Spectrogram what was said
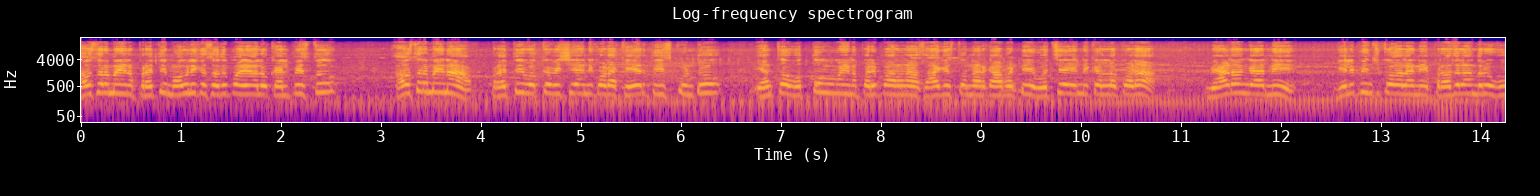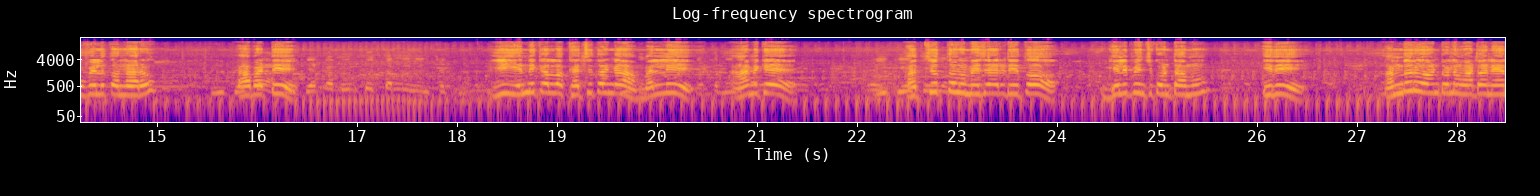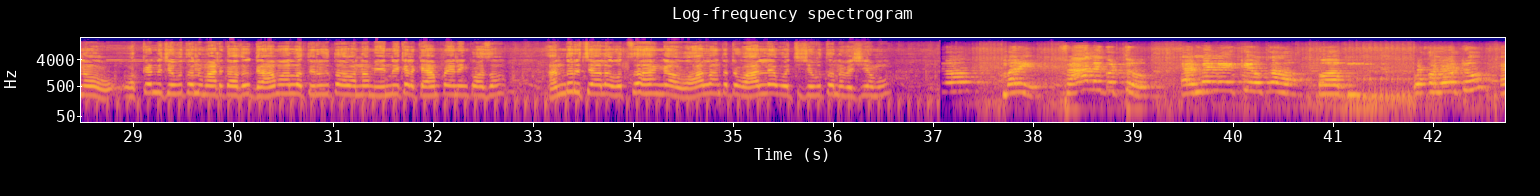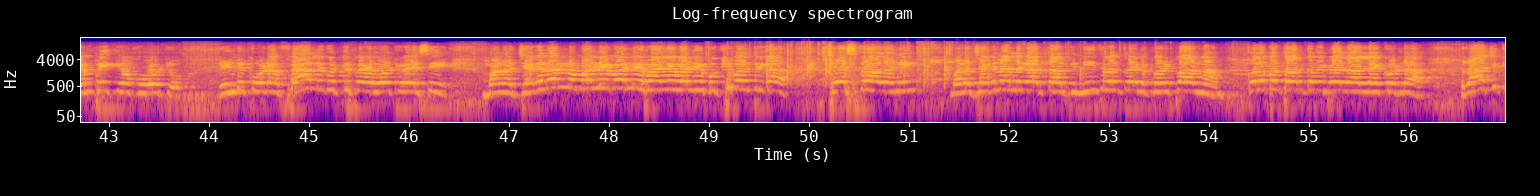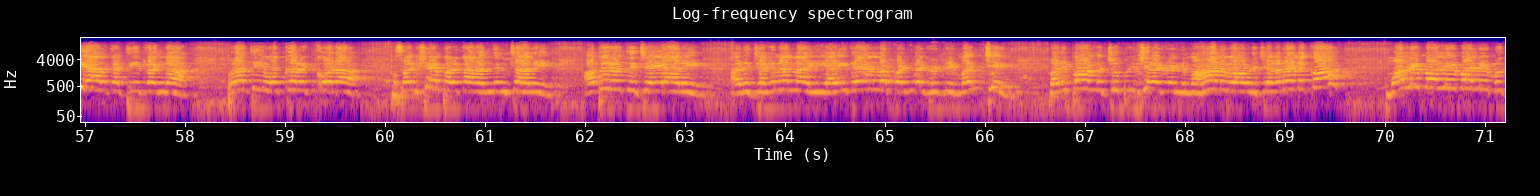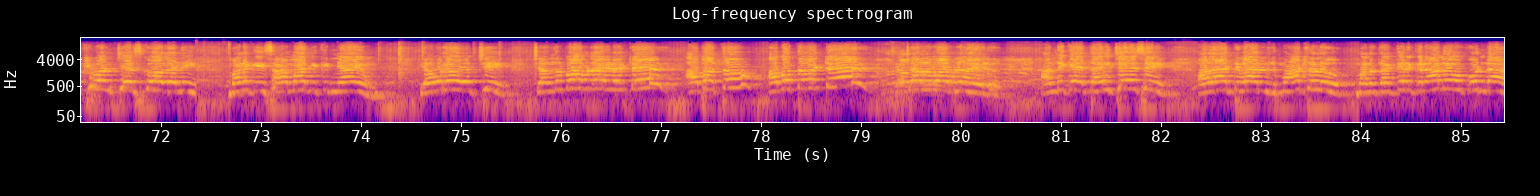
అవసరమైన ప్రతి మౌలిక సదుపాయాలు కల్పిస్తూ అవసరమైన ప్రతి ఒక్క విషయాన్ని కూడా కేర్ తీసుకుంటూ ఎంతో ఉత్తమమైన పరిపాలన సాగిస్తున్నారు కాబట్టి వచ్చే ఎన్నికల్లో కూడా మేడం గారిని గెలిపించుకోవాలని ప్రజలందరూ ఉవ్విల్లుతున్నారు కాబట్టి ఈ ఎన్నికల్లో ఖచ్చితంగా మళ్ళీ ఆమెకే అత్యుత్తమ మెజారిటీతో గెలిపించుకుంటాము. ఇది అందరూ అంటున్న మాట నేను ఒక్కరిని చెబుతున్న మాట కాదు. గ్రామాల్లో తిరుగుతూ ఉన్నాం ఎన్నికల క్యాంపెయినింగ్ కోసం. అందరూ చాలా ఉత్సాహంగా వాళ్ళంతట వాళ్ళే వచ్చి చెబుతున్న విషయము. మరి ఫ్యాన్ గుర్తు. ఎమ్మెల్యేకి ఒక ఒక ఓటు ఎంపీకి ఒక ఓటు. రెండు కూడా ఫ్యాన్ గుర్తుపై ఓటు వేసి మన జగనన్న మళ్ళీ మళ్ళీ మళ్ళీ మళ్ళీ ముఖ్యమంత్రిగా చేసుకోవాలని మన జగనన్న గారి తాలూకు నీతివంతమైన పరిపాలన కులమత వర్గ విభేదాలు లేకుండా రాజకీయాలకు అతీతంగా ప్రతి ఒక్కరికి కూడా సంక్షేమ పథకాలు అందించాలి అభివృద్ధి చేయాలి అని జగనన్న ఈ ఐదేళ్ళలో పడినటువంటి మంచి పరిపాలన చూపించినటువంటి మహానుభావుడు జగనన్నకు న్యాయం ఎవరో వచ్చి చంద్రబాబు నాయుడు అంటే అబద్ధం అబద్ధం అంటే చంద్రబాబు నాయుడు. అందుకే దయచేసి అలాంటి వారి మాటలు మన దగ్గరికి రానివ్వకుండా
